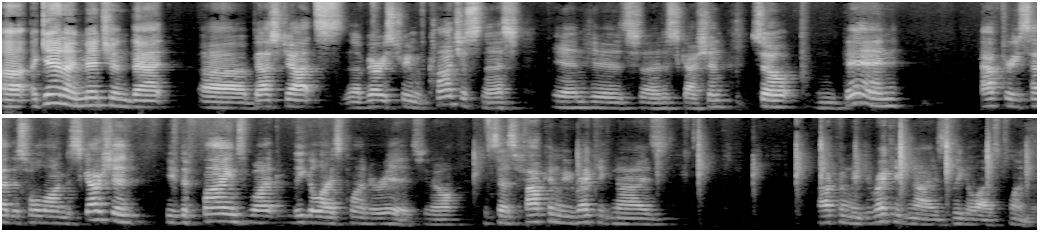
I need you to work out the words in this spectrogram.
uh, again, I mentioned that uh, Bastiat's uh, very stream of consciousness in his uh, discussion. So then, after he's had this whole long discussion, he defines what legalized plunder is. You know, he says, how can we recognize how can we recognize legalized plunder?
